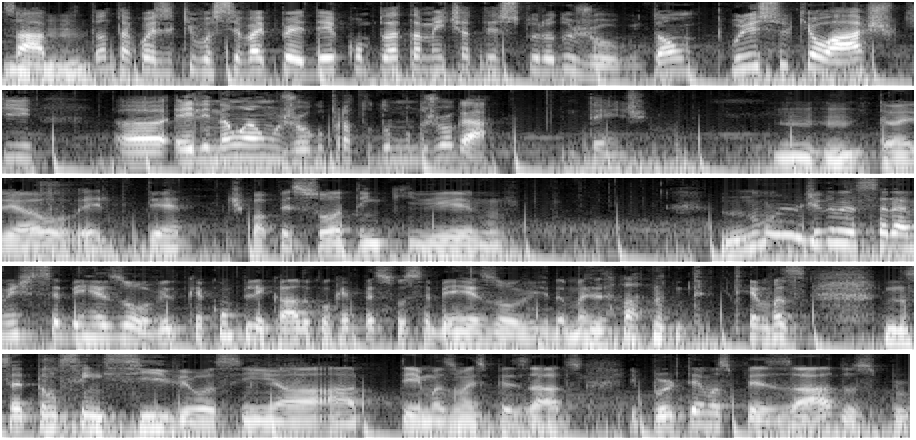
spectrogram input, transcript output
sabe? Uhum. Tanta coisa que você vai perder completamente a textura do jogo. Então, por isso que eu acho que uh, ele não é um jogo para todo mundo jogar, entende? Uhum. Então ele é, ele é, tipo a pessoa tem que não digo necessariamente ser bem resolvido, porque é complicado qualquer pessoa ser bem resolvida, mas ela não tem temas, não ser tão sensível assim a, a temas mais pesados. E por temas pesados, por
